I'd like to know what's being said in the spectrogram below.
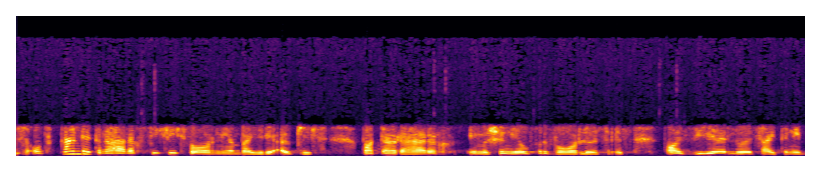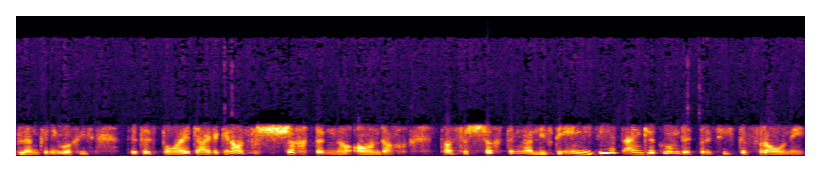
is ons kan dit regtig fisies waarneem by hierdie ouetjies wat nou regtig emosioneel verwaarloos is. Daai weerloosheid in die blink in die oogies, dit is baie duidelik en daai versigtiging na aandag, daai versigtiging na liefde en nie weet eintlik hoe om dit presies te vra nie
